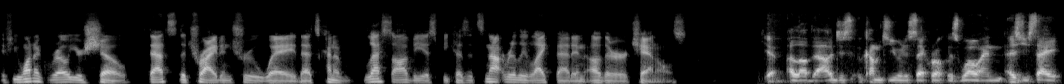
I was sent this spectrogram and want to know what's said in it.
if you want to grow your show that's the tried and true way that's kind of less obvious because it's not really like that in other channels yeah, I love that. I'll just come to you in a sec, Rock, as well. And as you say,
